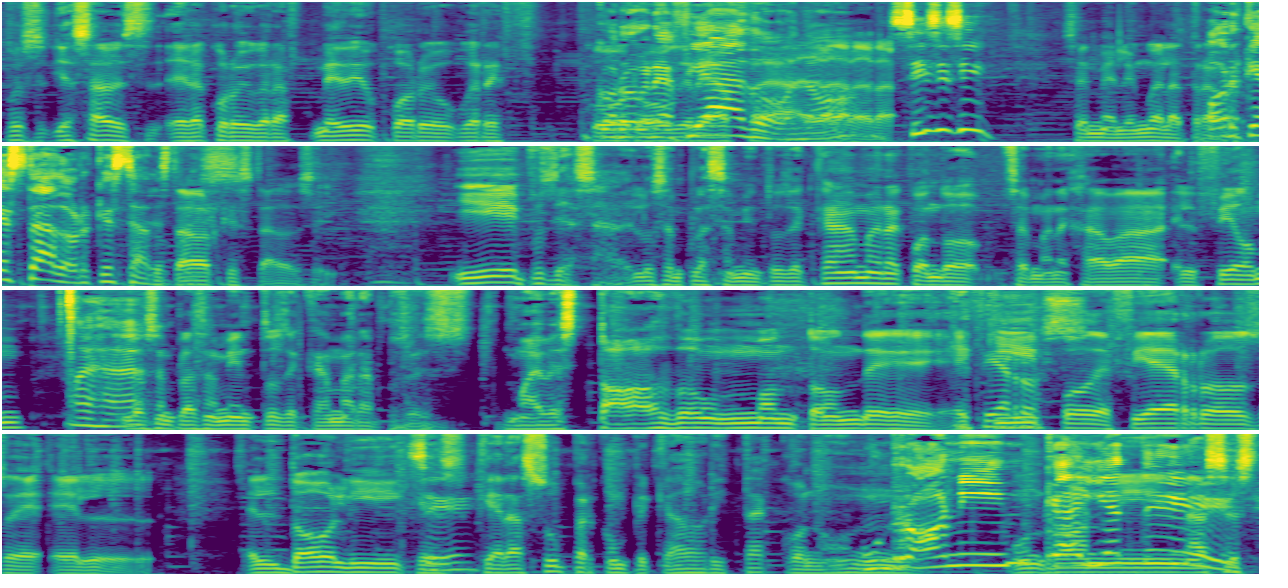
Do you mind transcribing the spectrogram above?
pues ya sabes, era coreograf medio coreograf coreografiado, ¿no? Sí, sí, sí. Se me lengua la traba. Orquestado, orquestado. Estaba pues. orquestado, sí. Y pues ya sabes, los emplazamientos de cámara, cuando se manejaba el film, los emplazamientos de cámara, pues mueves todo un montón de, equipo, de fierros, de el el dolly, que, que era súper complicado ahorita con un... Un cállate. haces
